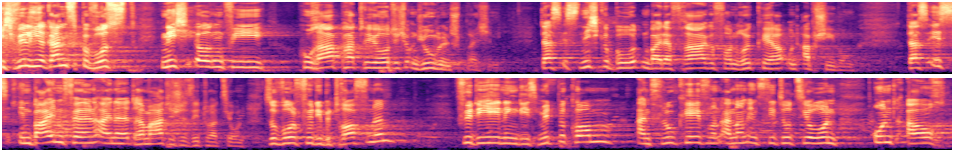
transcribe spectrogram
Ich will hier ganz bewusst nicht irgendwie hurra patriotisch und jubeln sprechen. Das ist nicht geboten bei der Frage von Rückkehr und Abschiebung. Das ist in beiden Fällen eine dramatische Situation, sowohl für die Betroffenen, für diejenigen, die es mitbekommen, an Flughäfen und anderen Institutionen und auch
